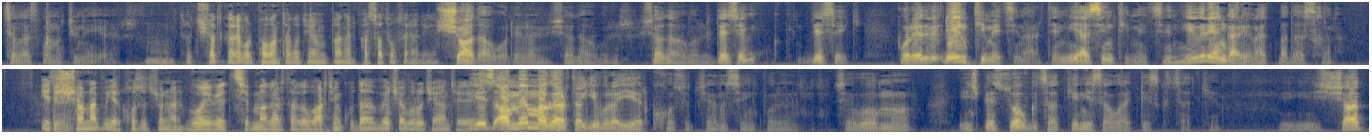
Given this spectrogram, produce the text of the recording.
ցեղասպանություն է եղել։ Դա շատ կարևոր փոխանցական բան էր, փաստաթուղթ էր ալիգա։ Շատ ավոր էր, շատ ավոր էր, շատ ավոր էր։ Տեսեք, տեսեք, որովհետև իրենք թիմեցին արդեն, միասին թիմեցին եւ իրենք արին այդ պատասխանը։ Եթե շարունակվի երկխոսությունը, ովևէ մագարտակով արդյունք ու դա վերջավորության թե Ես ամեն մագարտակի վրա երկխոսության ասենք որ ցեվում ինչպես ծով գծածկեն ես ալ այդպես գծածկեմ։ Շատ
